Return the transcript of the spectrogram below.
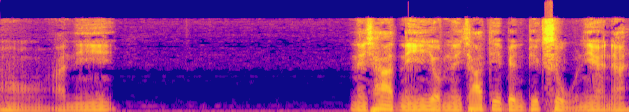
อ๋อ อันนี้ ในชาตินี้โยมในชาติที่เป็นภิกษุเนี่ยนะ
